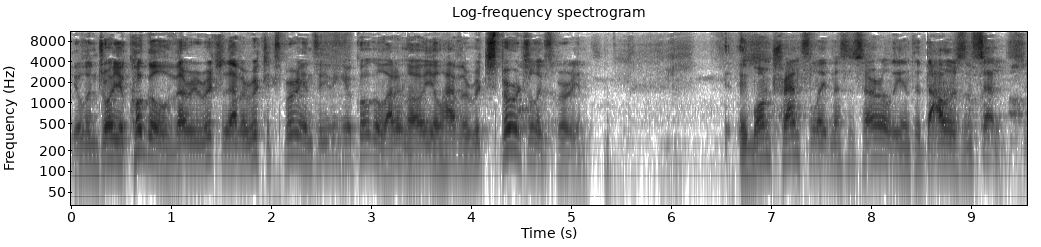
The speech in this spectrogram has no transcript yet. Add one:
You'll enjoy your kugel very richly, have a rich experience eating your kugel. I don't know, you'll have a rich spiritual experience. It won't translate necessarily into dollars and cents.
